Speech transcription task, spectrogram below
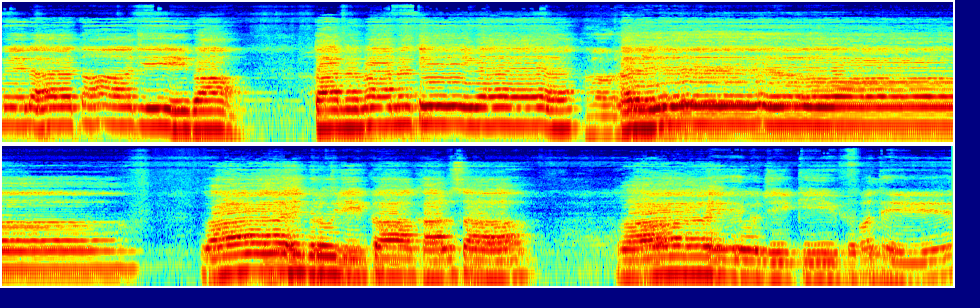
ਮਿਲੈ ਤਾਂ ਜੀਵਾ। ਤਨ ਮਨ ਥੀਵੈ ਹਰੇ ਵਾਹਿਗੁਰੂ ਜੀ ਕਾ ਖਾਲਸਾ। ਵਾਹਿਗੁਰੂ ਜੀ ਕੀ ਫਤਿਹ।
